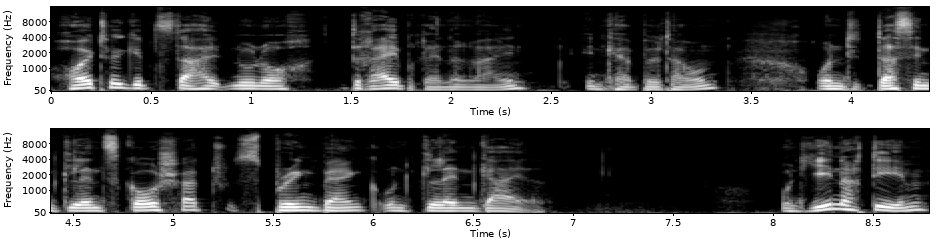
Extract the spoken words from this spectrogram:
Heute gibt es da halt nur noch drei Brennereien in Campbelltown. Und das sind Glen Scotia, Springbank und Glen Gyle. Und je nachdem,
